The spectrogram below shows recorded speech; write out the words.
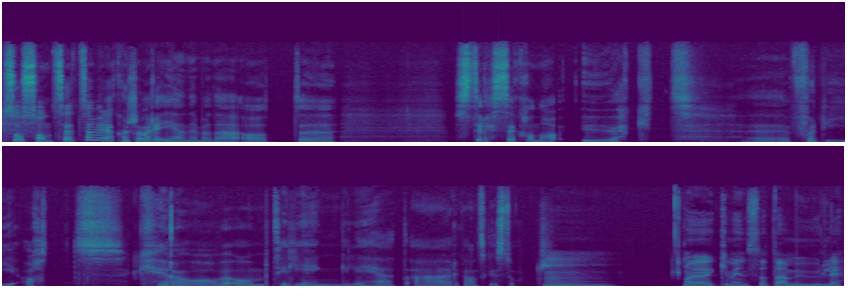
Så sånn sett så vil jeg kanskje være enig med deg at uh, stresset kan ha økt uh, fordi at kravet om tilgjengelighet er ganske stort. Mm. Og ikke minst at det er mulig.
